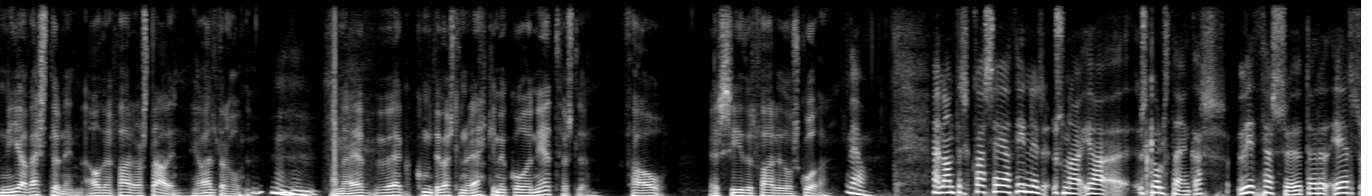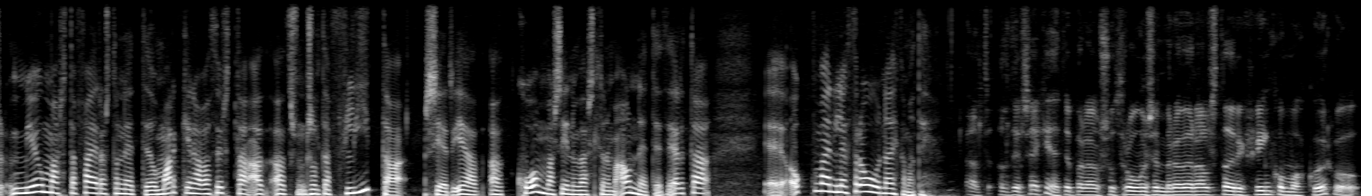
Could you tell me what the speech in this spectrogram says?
nýja verslunin áður en farið á staðinn hjá eldrahópnum Mhm. þannig að ef við komum til verslunir ekki með góða netverslun þá er síður farið og skoða Já, en Andris, hvað segja þínir svona, já, skjólstæðingar við þessu? Þetta er, er mjög margt að færast á netið og margir hafa þurft að, að, svona, svolítið að flýta sér í að, að koma sínum verslunum á netið. Er þetta eh, ógvænleg þróun að eitthvað mati? Ald- Aldrei ekki, þetta er bara svo þróun sem er að vera allstaðir í kringum okkur og,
